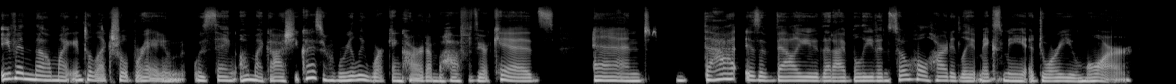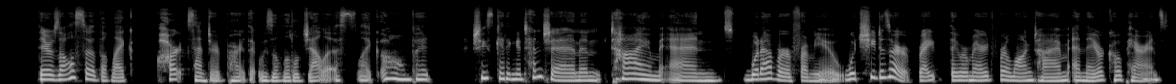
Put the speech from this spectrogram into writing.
even though my intellectual brain was saying, "Oh my gosh, you guys are really working hard on behalf of your kids." And that is a value that I believe in so wholeheartedly. It makes me adore you more. There's also the like heart centered part that was a little jealous, like, oh, but she's getting attention and time and whatever from you, which she deserved, right? They were married for a long time and they were co parents.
